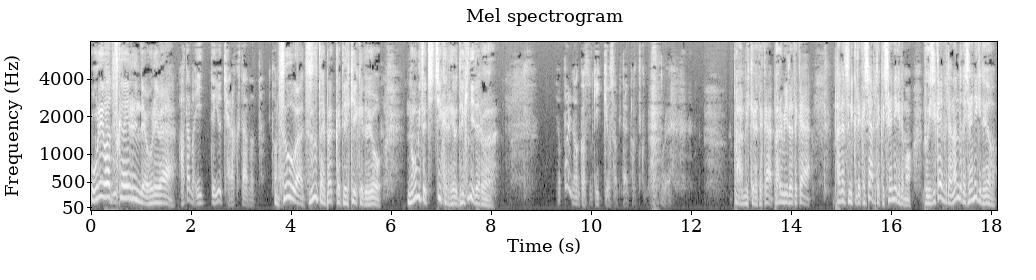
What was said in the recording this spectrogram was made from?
俺は使えるんだよ、俺は。頭いいっていうキャラクターなんだ。象は図体ばっかでけえけどよ。脳みそちっちゃいからよ、できねえだろ。やっぱりなんか一休さんみたいになってくるんだよ、これ。バーミキュラだか、バルミューダだか、パナソニックだかシャープだか知らねえけども、V 字回復だなんだか知らねえけどよ。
